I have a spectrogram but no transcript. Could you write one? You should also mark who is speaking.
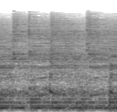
Speaker 1: Thank you.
